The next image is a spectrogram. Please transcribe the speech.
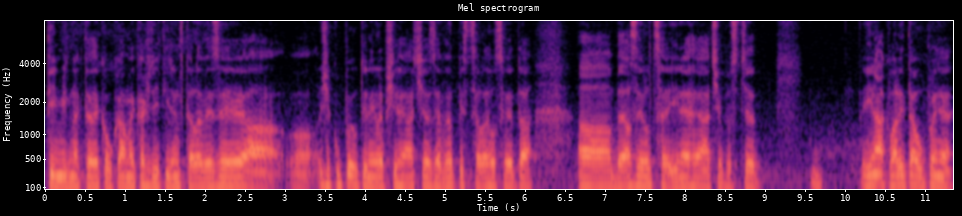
týmy, na které koukáme každý týden v televizi a, a že kupují ty nejlepší hráče z Evropy, z celého světa, a Brazilce, jiné hráče, prostě jiná kvalita úplně.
